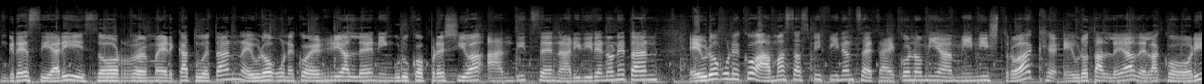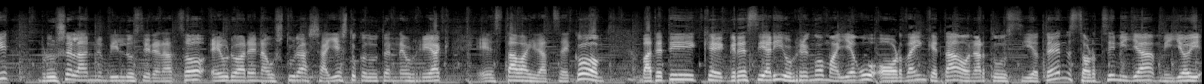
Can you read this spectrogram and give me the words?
Greziari zor merkatuetan euroguneko herrialdeen inguruko presioa handitzen ari diren honetan euroguneko amazazpi finantza eta ekonomia ministroak eurotaldea delako hori Bruselan bildu ziren atzo euroaren austura saiestuko duten neurriak eztabaidatzeko. Batetik eh, Greziari urrengo mailegu ordainketa onartu zioten, zortzi mila milioi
